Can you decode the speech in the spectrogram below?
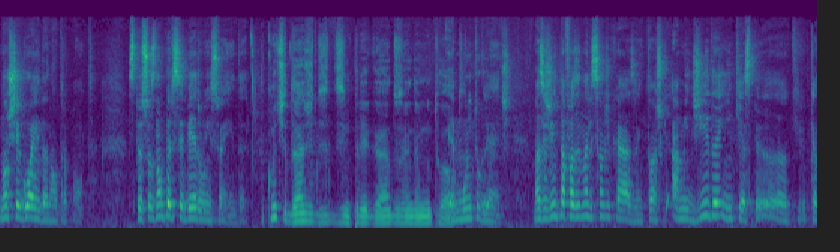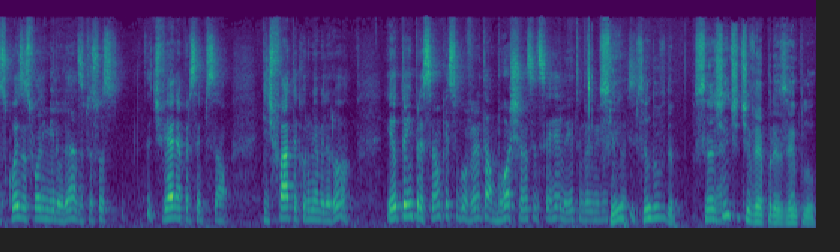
Não chegou ainda na outra ponta. As pessoas não perceberam isso ainda. A quantidade de desempregados ainda é muito alta. É muito grande. Mas a gente está fazendo a lição de casa. Então, acho que à medida em que as, pe- que, que as coisas forem melhorando, as pessoas tiverem a percepção que de fato a economia melhorou, eu tenho a impressão que esse governo tem uma boa chance de ser reeleito em Sim, 2022. sem dúvida. Se É. a gente tiver, por exemplo,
